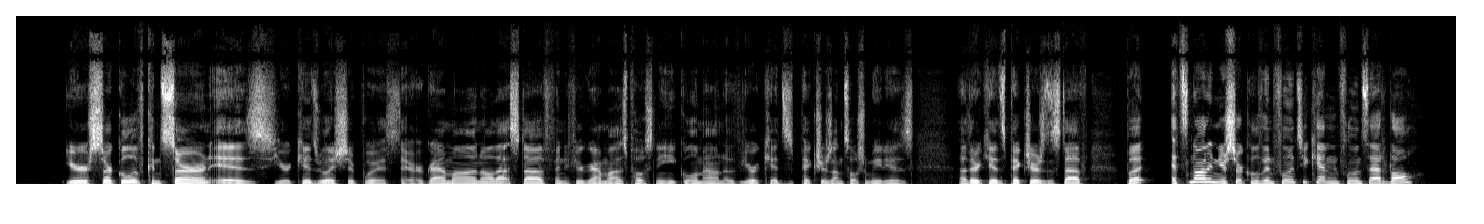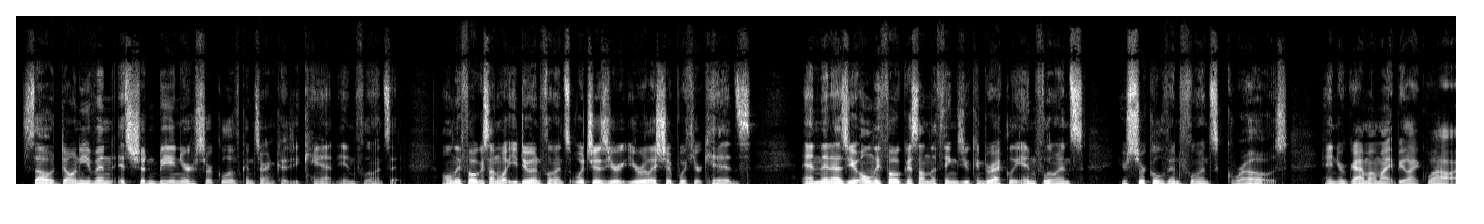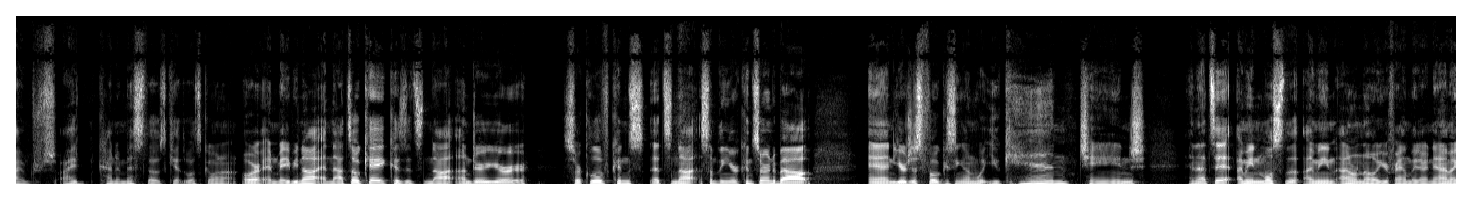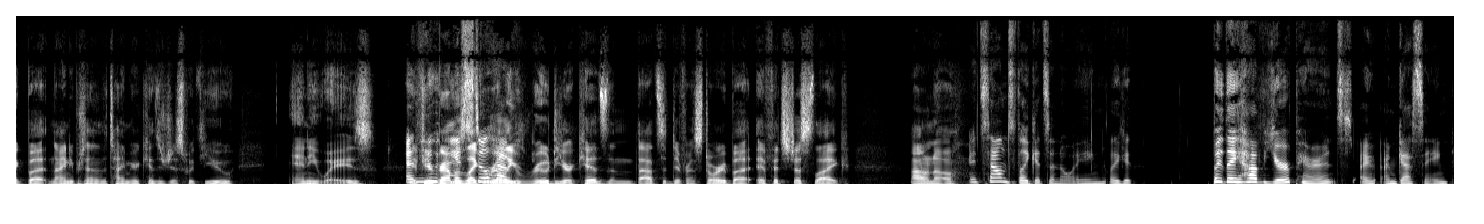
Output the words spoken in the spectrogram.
your circle of concern is your kids' relationship with their grandma and all that stuff. And if your grandma is posting equal amount of your kids' pictures on social media as other kids' pictures and stuff, but it's not in your circle of influence. You can't influence that at all. So don't even, it shouldn't be in your circle of concern because you can't influence it. Only focus on what you do influence, which is your, your relationship with your kids. And then as you only focus on the things you can directly influence, your circle of influence grows. And your grandma might be like, wow, I'm, I kind of miss those kids. What's going on? Or, and maybe not. And that's okay because it's not under your circle of, cons- that's not something you're concerned about. And you're just focusing on what you can change and that's it. I mean, most of the, I mean, I don't know your family dynamic, but 90% of the time your kids are just with you anyways. And if your grandma's you like really have- rude to your kids, then that's a different story. But if it's just like, I don't know, It sounds like it's annoying. Like it but they have your parents, I, I'm guessing.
